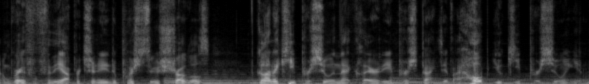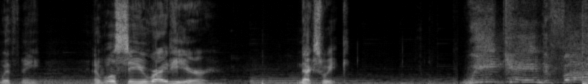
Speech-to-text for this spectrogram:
I'm grateful for the opportunity to push through struggles. I'm gonna keep pursuing that clarity and perspective. I hope you keep pursuing it with me, and we'll see you right here next week. We came to fight.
